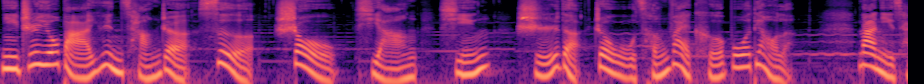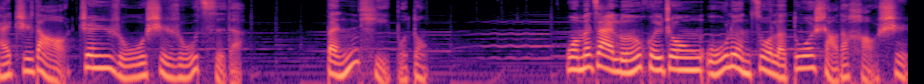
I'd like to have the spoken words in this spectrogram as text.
你只有把蕴藏着色、受、想、行。实的这五层外壳剥掉了，那你才知道真如是如此的，本体不动。我们在轮回中，无论做了多少的好事，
